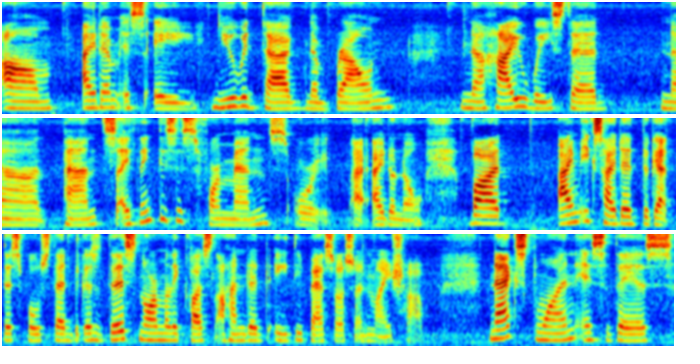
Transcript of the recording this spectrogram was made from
um, item is a new with tag na brown na high-waisted na pants. I think this is for men's or I, I don't know. But I'm excited to get this posted because this normally costs 180 pesos on my shop. Next one is this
